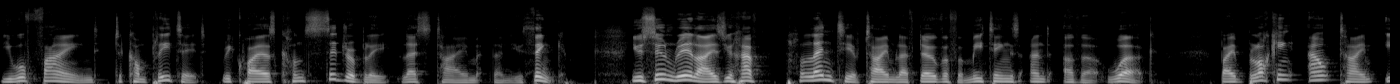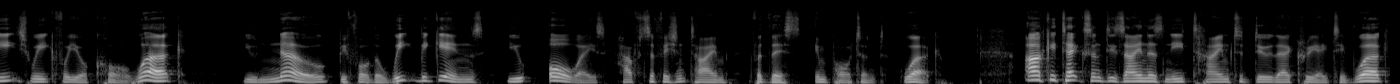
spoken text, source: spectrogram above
you will find to complete it requires considerably less time than you think. You soon realize you have plenty of time left over for meetings and other work. By blocking out time each week for your core work, you know before the week begins you always have sufficient time for this important work. Architects and designers need time to do their creative work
